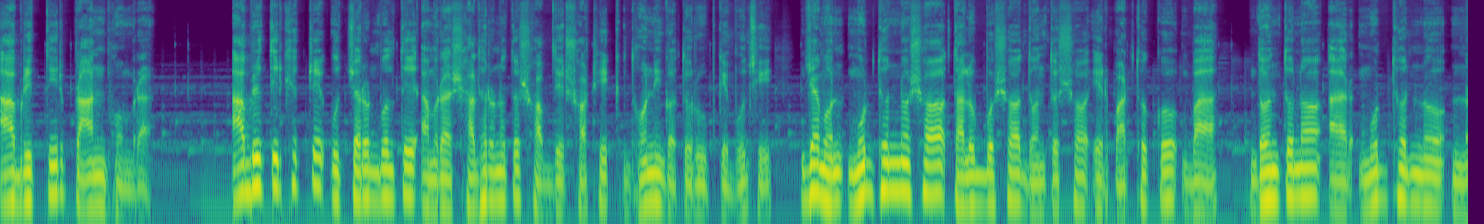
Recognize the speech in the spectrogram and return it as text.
আবৃত্তির প্রাণ ভোমরা আবৃত্তির ক্ষেত্রে উচ্চারণ বলতে আমরা সাধারণত শব্দের সঠিক ধ্বনিগত রূপকে বুঝি, যেমন মূর্ধন্য স, তালব্য স, দন্ত স এর পার্থক্য বা দন্ত ন আর মূর্ধন্য ন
